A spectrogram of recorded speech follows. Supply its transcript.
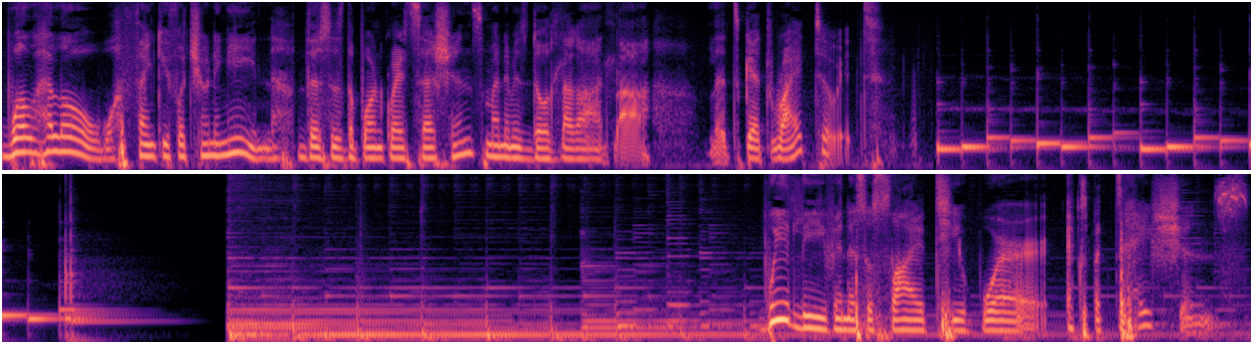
Well, hello. Thank you for tuning in. This is the Born Great Sessions. My name is Dodla Gadla. Let's get right to it. We live in a society where expectations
